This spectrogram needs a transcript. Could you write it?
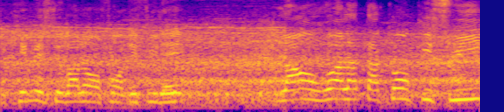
et qui met ce ballon au fond défilé. Là, on voit l'attaquant qui suit.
